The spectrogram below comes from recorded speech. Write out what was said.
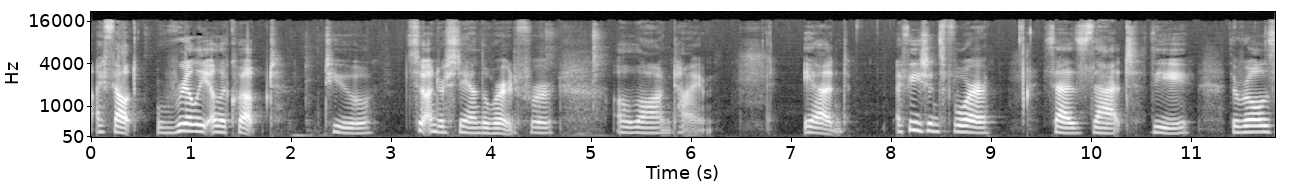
I felt really ill equipped to, to understand the word for a long time. And Ephesians 4 says that the the roles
